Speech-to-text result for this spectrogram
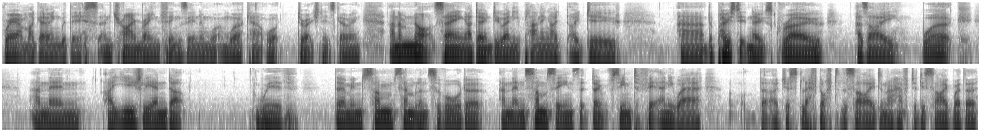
where am I going with this? And try and rein things in and, w- and work out what direction it's going. And I'm not saying I don't do any planning. I I do. Uh, the post-it notes grow as I work, and then I usually end up with them in some semblance of order, and then some scenes that don't seem to fit anywhere that are just left off to the side, and I have to decide whether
